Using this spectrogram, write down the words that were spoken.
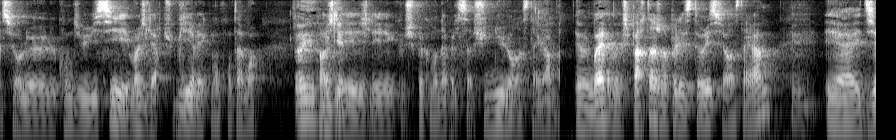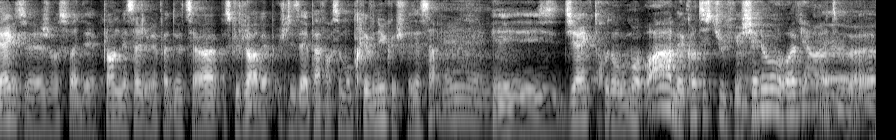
sur le, le compte du BBC, et moi je les republie avec mon compte à moi. Oui, Enfin, je, les, je, sais pas comment on appelle ça, je suis nul en Instagram. Et donc, bref, donc je partage un peu les stories sur Instagram. Mm. Et euh, direct, je, je reçois des, plein de messages de mes potes de Haute-Savoie parce que je, leur avais, je les avais pas forcément prévenus que je faisais ça. Mmh. Et direct, trop d'engouement. Waouh, mais quand est-ce que tu le fais? Chez nous Reviens et tout. euh,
